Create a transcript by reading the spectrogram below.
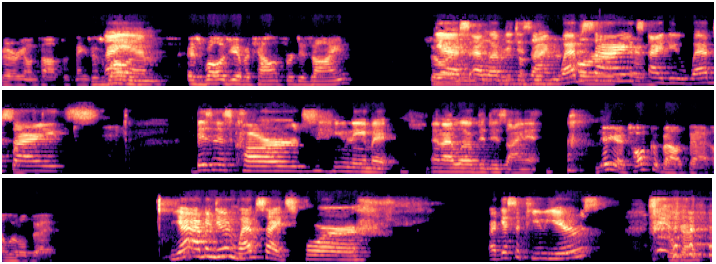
Very on top of things as well. I am. As, as well as you have a talent for design. So yes, I, I love to design websites. And- I do websites, business cards, you name it, and I love to design it. yeah, yeah. Talk about that a little bit. Yeah, I've been doing websites for, I guess, a few years. Okay.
